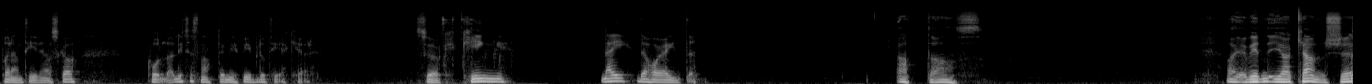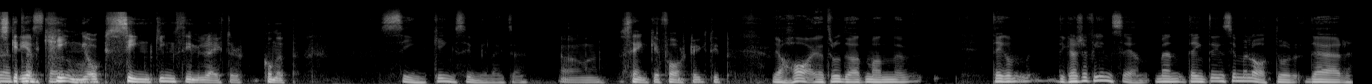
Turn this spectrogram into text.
på den tiden. Jag ska kolla lite snabbt i mitt bibliotek här. Sök King. Nej, det har jag inte. Attans. Ja, jag vet jag kanske Jag skrev King och Sinking Simulator kom upp. Sinking Simulator. Ja, sänker fartyg typ. Jaha, jag trodde att man... Tänk om, det kanske finns en, men tänk dig en simulator där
